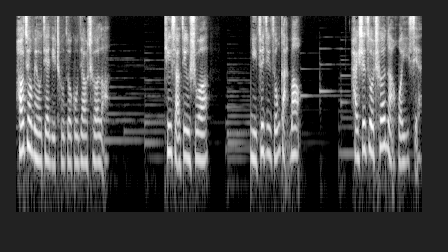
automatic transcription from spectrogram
好久没有见你乘坐公交车了，听小静说，你最近总感冒，还是坐车暖和一些。”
